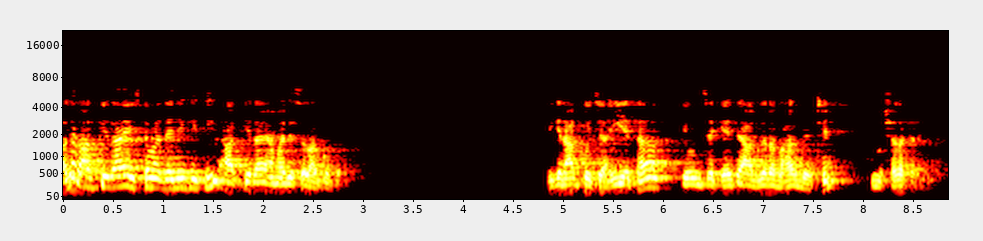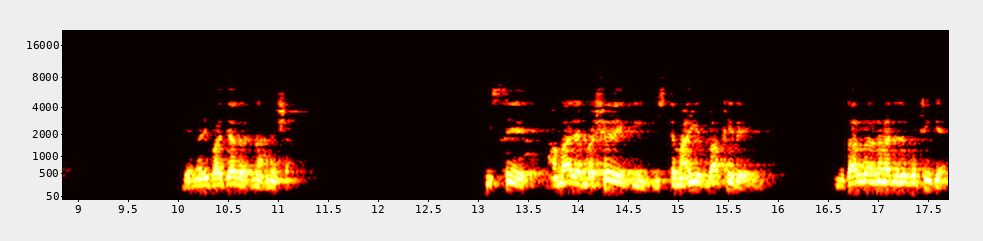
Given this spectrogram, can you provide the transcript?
अगर आपकी राय इस्तेमाल देने की थी, आपकी राय हमारे सलाखों पर। लेकिन आपको चाहिए था कि उनसे कहते, आप जरा बाहर बैठे मुशरा करेंगे। ये मेरी बात याद रखना हमेशा। इससे हमारे मशरे की इज्तमाहीत बाकी रहेगी। मुतालबा करने वाले देखो ठीक है।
